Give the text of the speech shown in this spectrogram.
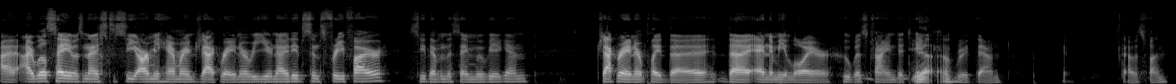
I, I will say it was nice to see Armie Hammer and Jack Reynor reunited since Free Fire. See them in the same movie again. Jack Reynor played the the enemy lawyer who was trying to take Yeah. Ruth down. Yeah, that was fun.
